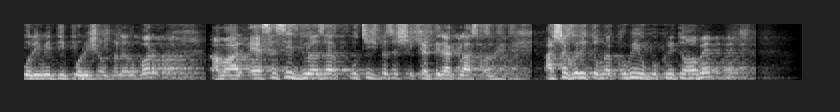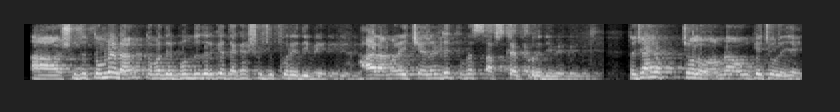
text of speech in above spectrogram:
পরিমিতি পরিসংখ্যানের উপর আমার এসএসসি দুই হাজার পঁচিশ শিক্ষার্থীরা ক্লাস পাবে। আশা করি তোমরা খুবই উপকৃত হবে। আহ, শুধু তোমরা না তোমাদের বন্ধুদেরকে দেখার সুযোগ করে দিবে। আর আমার এই চ্যানেলটি তোমরা সাবস্ক্রাইব করে দিবে। তো যাই হোক চলো আমরা অঙ্কে চলে যাই।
